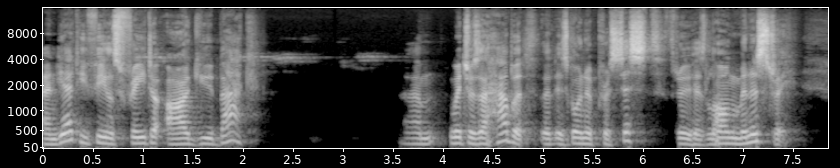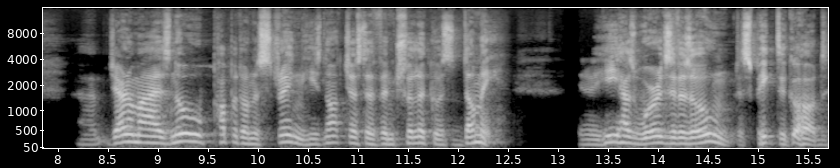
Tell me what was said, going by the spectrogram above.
And yet he feels free to argue back, um, which was a habit that is going to persist through his long ministry. Um, Jeremiah is no puppet on a string. He's not just a ventriloquist dummy. You know, he has words of his own to speak to God,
